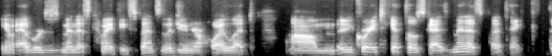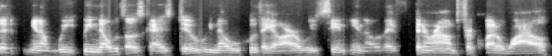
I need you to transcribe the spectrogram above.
you know Edwards' minutes coming at the expense of a Junior Hoilett. Um, it'd be great to get those guys minutes, but I think that you know we we know what those guys do. We know who they are. We've seen you know they've been around for quite a while.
